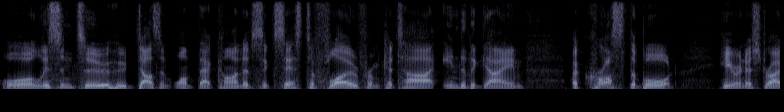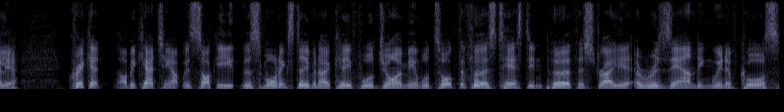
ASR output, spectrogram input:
or listened to who doesn't want that kind of success to flow from Qatar into the game across the board here in Australia. Cricket, I'll be catching up with Socky this morning. Stephen O'Keefe will join me and we'll talk the first test in Perth. Australia, a resounding win, of course,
